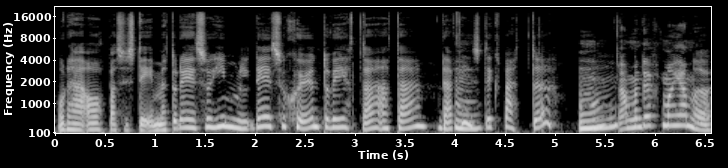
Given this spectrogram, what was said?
och det här APA-systemet. Och det är, så himla, det är så skönt att veta att där, där finns det experter. Mm. Ja men det får man gärna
